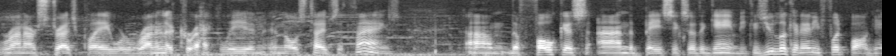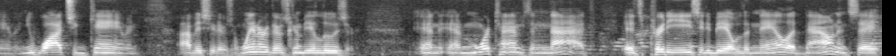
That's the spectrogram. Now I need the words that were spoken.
run our stretch play, we're running it correctly and, and those types of things. Um, the focus on the basics of the game because you look at any football game and you watch a game and obviously there's a winner, there's going to be a loser. And, and more times than not, it's pretty easy to be able to nail it down and say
